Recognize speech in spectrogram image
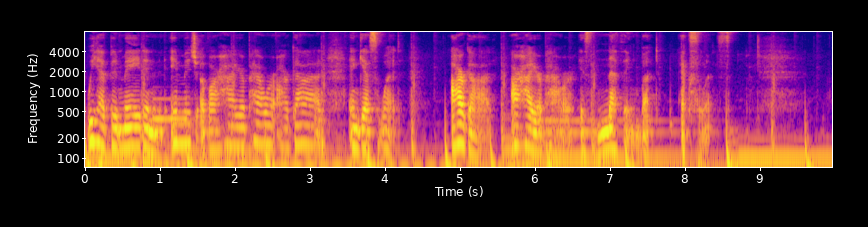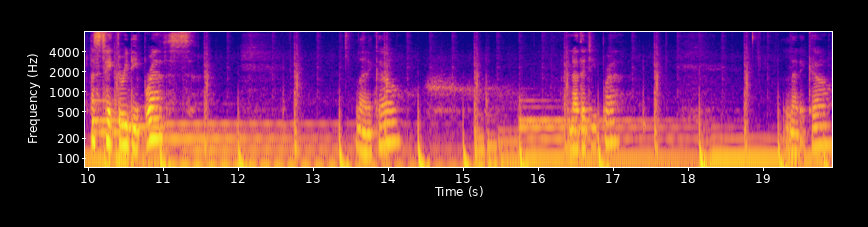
We have been made in an image of our higher power, our God. And guess what? Our God, our higher power, is nothing but excellence. Let's take three deep breaths. Let it go. Another deep breath. Let it go.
